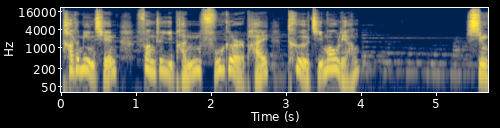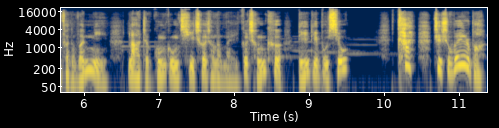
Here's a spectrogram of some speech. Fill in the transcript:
他的面前放着一盆福格尔牌特级猫粮。兴奋的温妮拉着公共汽车上的每个乘客喋喋不休：“看，这是威尔伯，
